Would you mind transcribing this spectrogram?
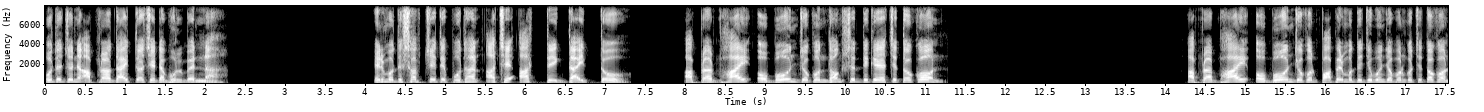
ওদের জন্য আপনার দায়িত্ব আছে, এটা ভুলবেন না। এর মধ্যে সবচেয়ে প্রধান আছে আত্মিক দায়িত্ব। আপনার ভাই ও বোন যখন ধ্বংসের দিকে যাচ্ছে তখন আপনার ভাই ও বোন যখন পাপের মধ্যে জীবনযাপন করছে তখন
